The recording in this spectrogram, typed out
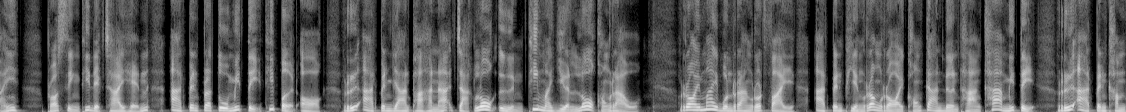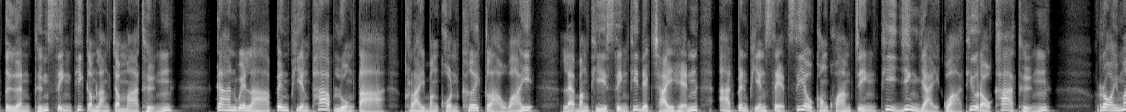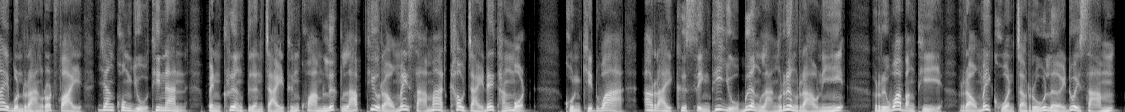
เพราะสิ่งที่เด็กชายเห็นอาจเป็นประตูมิติที่เปิดออก หรืออาจเป็นยานพาหนะจากโลกอื่นที่มาเยือนโลกของเรา รอยไหม้บนรางรถไฟอาจเป็นเพียงร่องรอยของการเดินทางข้ามมิติ หรืออาจเป็นคำเตือนถึงสิ่งที่กำลังจะมาถึง การเวลาเป็นเพียงภาพลวงตา ใครบางคนเคยกล่าวไว้ และบางทีสิ่งที่เด็กชายเห็นอาจเป็นเพียงเศษเสี้ยวของความจริงที่ยิ่งใหญ่กว่าที่เราคาดถึง รอยไหม้บนรางรถไฟยังคงอยู่ที่นั่น เป็นเครื่องเตือนใจถึงความลึกลับที่เราไม่สามารถเข้าใจได้ทั้งหมด คุณคิดว่าอะไรคือสิ่งที่อยู่เบื้องหลังเรื่องราวนี้ หรือว่าบางทีเราไม่ควรจะรู้เลยด้วยซ้ำ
